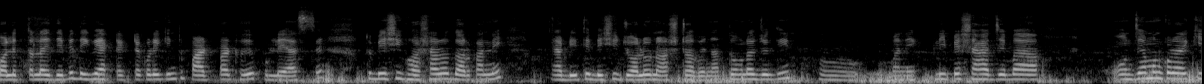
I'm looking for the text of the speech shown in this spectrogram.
কলের তলায় দেবে, দেখবে একটা একটা করে কিন্তু পার্ট পার্ট হয়ে খুলে আসছে। তো বেশি ঘষারও দরকার নেই, আর এতে বেশি জলও নষ্ট হবে না। তোমরা যদি মানে ক্লিপের সাহায্যে বা যেমন করে আর কি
